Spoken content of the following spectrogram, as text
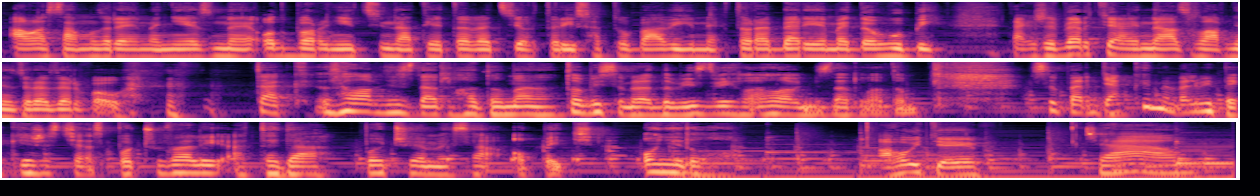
ale samozrejme nie sme odborníci na tieto veci, o ktorých sa tu bavíme, ktoré berieme do huby. Takže verte aj nás hlavne s rezervou. Tak, hlavne s nadhľadom, áno. To by som rado vyzdvihla, hlavne s nadhľadom. Super, ďakujeme veľmi pekne, že ste nás počúvali a teda počujeme sa opäť onedlho. Ahojte. Čau.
